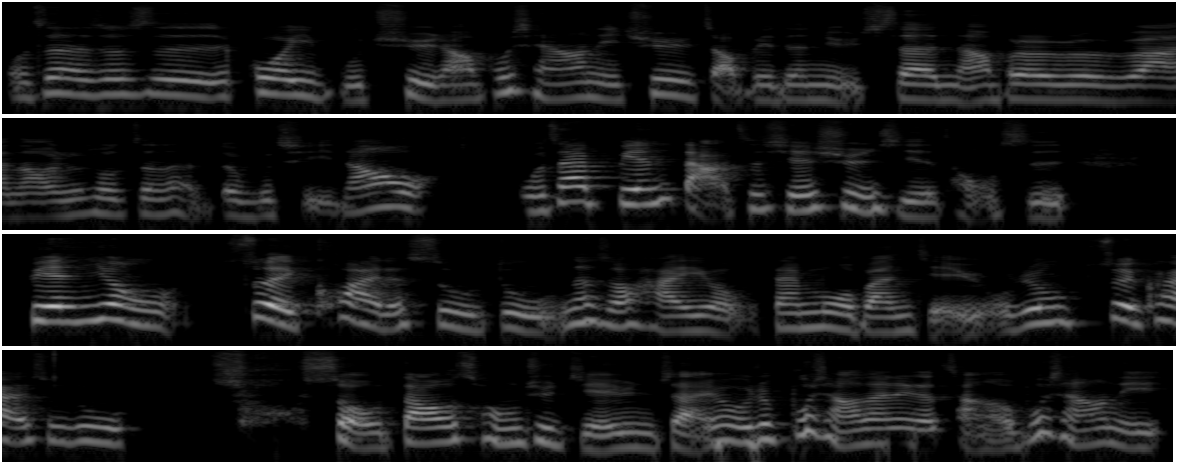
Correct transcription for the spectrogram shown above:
我真的就是过意不去，然后不想让你去找别的女生，然后不不不不，然后我就说真的很对不起。然后我在边打这些讯息的同时，边用最快的速度，那时候还有在末班捷运，我就用最快的速度手刀冲去捷运站，因为我就不想要在那个场合，不想要你。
